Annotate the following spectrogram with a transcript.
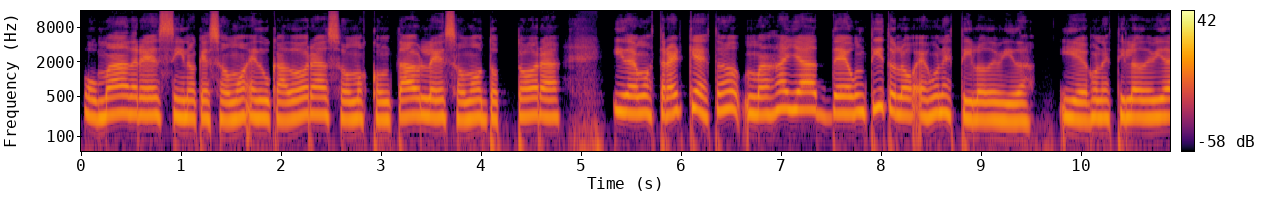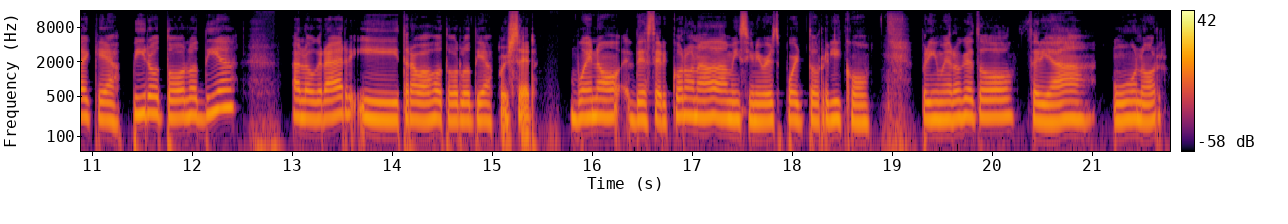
o madres, sino que somos educadoras, somos contables, somos doctoras y demostrar que esto, más allá de un título, es un estilo de vida y es un estilo de vida que aspiro todos los días a lograr y trabajo todos los días por ser. Bueno, de ser coronada Miss Universe Puerto Rico, primero que todo sería un honor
